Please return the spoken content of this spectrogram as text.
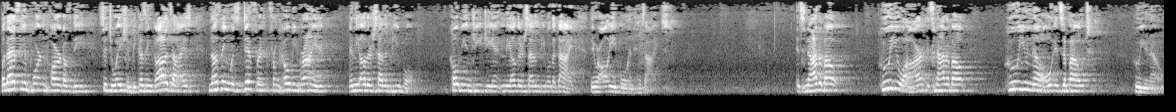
But that's the important part of the situation because in God's eyes, nothing was different from Kobe Bryant and the other seven people. Kobe and Gigi and the other seven people that died. They were all equal in his eyes. It's not about who you are. It's not about who you know. It's about who you know.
